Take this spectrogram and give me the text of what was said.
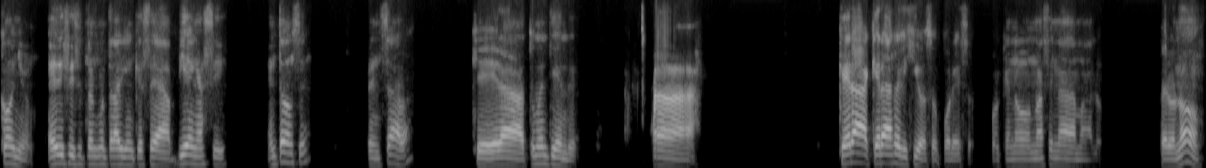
coño, es difícil encontrar a alguien que sea bien así. Entonces, pensaba que era, tú me entiendes, Ah, que era, que era religioso por eso, porque no, no hace nada malo. Pero no.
